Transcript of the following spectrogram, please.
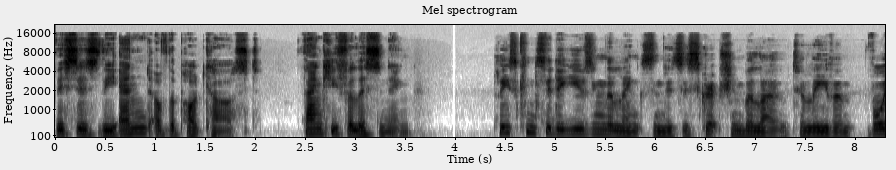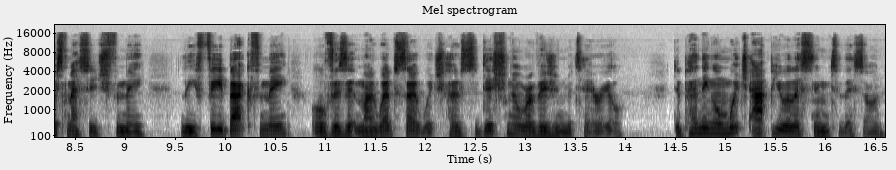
This is the end of the podcast. Thank you for listening. Please consider using the links in the description below to leave a voice message for me leave feedback for me, or visit my website which hosts additional revision material. Depending on which app you are listening to this on,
